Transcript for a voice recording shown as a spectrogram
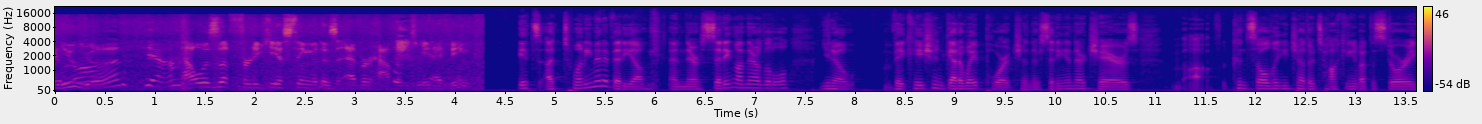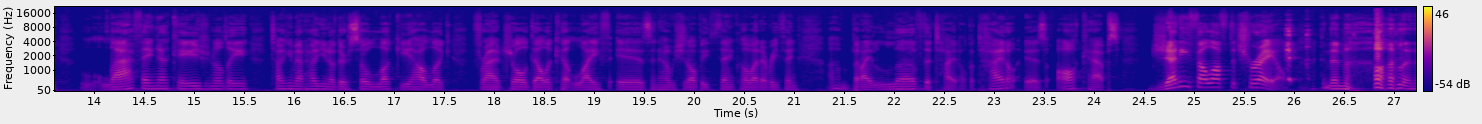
Are you good? Yeah. That was the freakiest thing that has ever happened to me, I think. it's a 20 minute video and they're sitting on their little you know vacation getaway porch and they're sitting in their chairs uh, consoling each other talking about the story laughing occasionally talking about how you know they're so lucky how like fragile delicate life is and how we should all be thankful about everything. Um, but i love the title. The title is all caps jenny fell off the trail. And then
